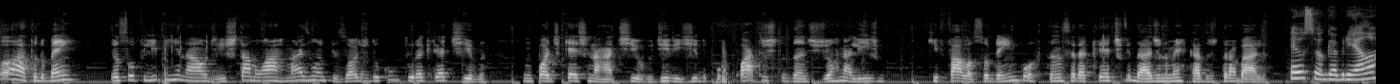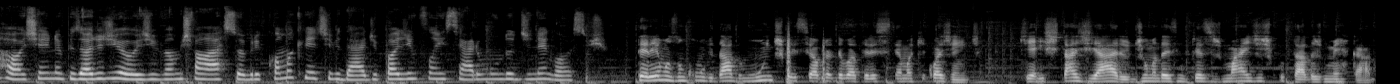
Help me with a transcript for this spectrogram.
Olá, tudo bem? Eu sou Felipe Rinaldi e está no ar mais um episódio do Cultura Criativa, um podcast narrativo dirigido por quatro estudantes de jornalismo que fala sobre a importância da criatividade no mercado de trabalho. Eu sou Gabriela Rocha e no episódio de hoje vamos falar sobre como a criatividade pode influenciar o mundo de negócios. Teremos um convidado muito especial para debater esse tema aqui com a gente, que é estagiário de uma das empresas mais disputadas no mercado.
